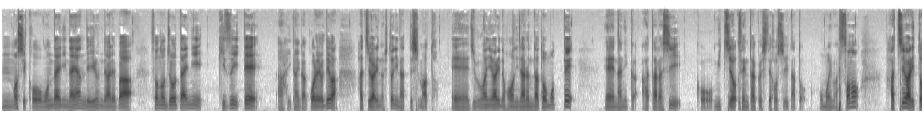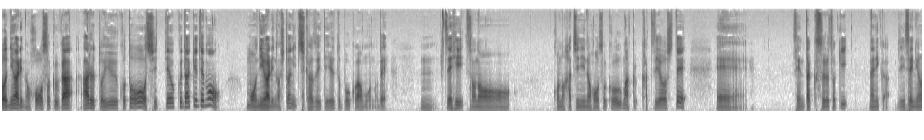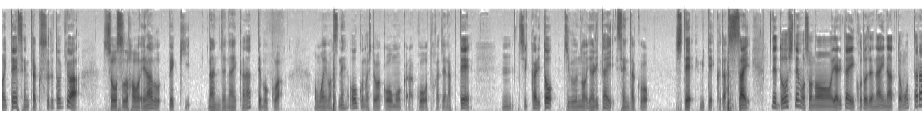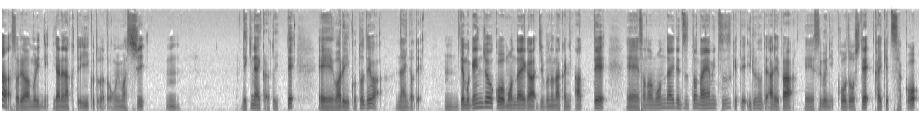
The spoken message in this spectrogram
うん、もしこう問題に悩んでいるんであればその状態に気づいてあいかんいかんこれでは8割の人になってしまうと、えー自分は2割の方になるんだと思って、えー何か新しいこう道を選択してほしいなと思います。その8割と2割の法則があるということを知っておくだけでももう2割の人に近づいていると僕は思うので、うん、ぜひそのこの82の法則をうまく活用して、えー、選択するとき何か人生において選択するときは少数派を選ぶべきなんじゃないかなって僕は思いますね。多くの人がこう思うからこうとかじゃなくて、うん、しっかりと自分のやりたい選択をしてみてください。でどうしてもそのやりたいことじゃないなって思ったらそれは無理にやらなくていいことだと思いますし、うん、できないからといって、えー、悪いことではないので、うん、でも現状こう問題が自分の中にあって、えー、その問題でずっと悩み続けているのであれば、えー、すぐに行動して解決策を、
